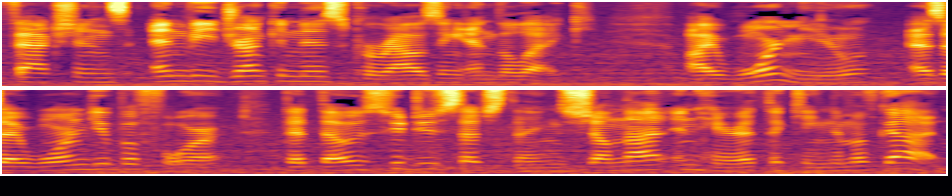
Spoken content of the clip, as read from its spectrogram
factions, envy, drunkenness, carousing, and the like. I warn you, as I warned you before, that those who do such things shall not inherit the kingdom of God.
